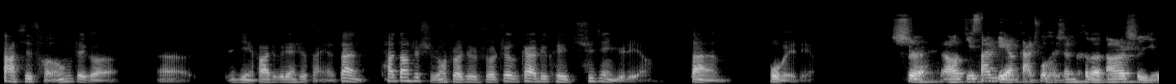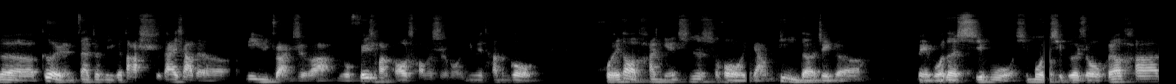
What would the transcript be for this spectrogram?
大气层这个。呃，引发这个链式反应，但他当时始终说，就是说这个概率可以趋近于零，但不为零。是，然后第三点感触很深刻的，当然是一个个人在这么一个大时代下的命运转折啊，有非常高潮的时候，因为他能够回到他年轻的时候养病的这个美国的西部新墨西哥州，回到他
